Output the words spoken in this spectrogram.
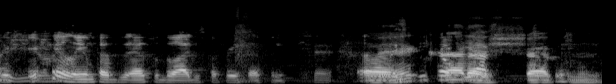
História excelente né? essa do Hades com a Persephone. É, ah, é então, cara chato, mano.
